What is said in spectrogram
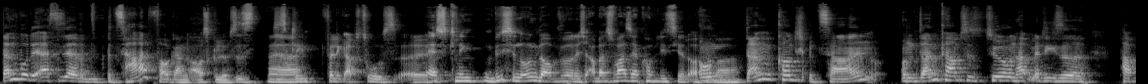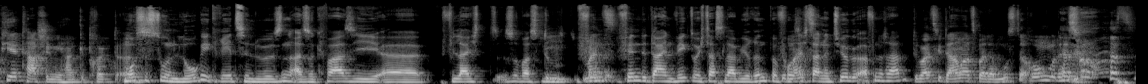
dann wurde erst dieser Bezahlvorgang ausgelöst. Das, das Ja. klingt völlig abstrus. Äh, Es klingt ein bisschen unglaubwürdig, aber es war sehr kompliziert offenbar. und dann konnte ich bezahlen und dann kam sie zur Tür und hat mir diese Papiertasche in die Hand gedrückt. Äh, Musstest du ein Logikrätsel lösen, also quasi äh, vielleicht sowas wie Du find, meinst- finde deinen Weg durch das Labyrinth, bevor meinst- sich da eine Tür geöffnet hat? Du meinst wie damals bei der Musterung oder sowas?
